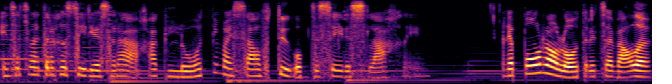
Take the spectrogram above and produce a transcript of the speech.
En sit my terug gesê dis reg. Ek laat nie myself toe om te sê dis sleg nie. En 'n paar dae later het sy wel 'n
